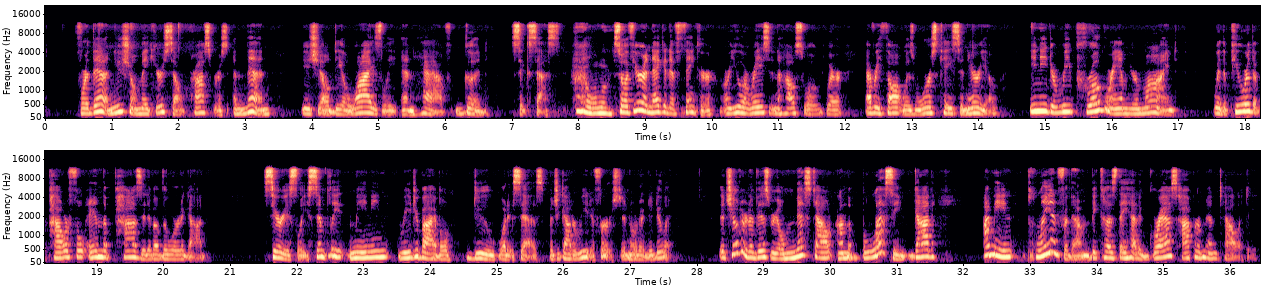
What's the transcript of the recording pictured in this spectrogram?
For then you shall make yourself prosperous, and then you shall deal wisely and have good success. So if you're a negative thinker, or you are raised in a household where every thought was worst case scenario, you need to reprogram your mind with the pure, the powerful, and the positive of the Word of God. Seriously, simply meaning read your Bible, do what it says, but you got to read it first in order to do it. The children of Israel missed out on the blessing God, I mean, planned for them because they had a grasshopper mentality.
